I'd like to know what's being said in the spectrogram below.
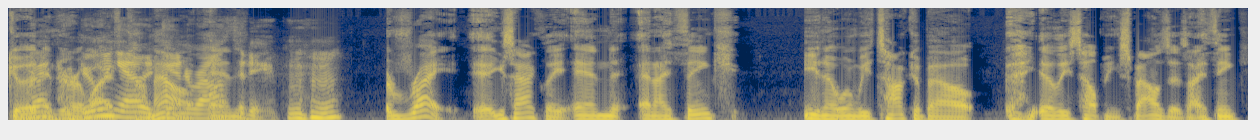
good right. in We're her life out come out, and- generosity. hmm Right, exactly. And and I think you know when we talk about at least helping spouses, I think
